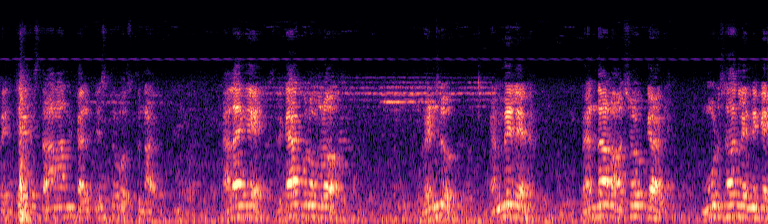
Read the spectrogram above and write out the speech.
ప్రత్యేక స్థానాన్ని కల్పిస్తూ వస్తున్నారు. అలాగే శ్రీకాకుళంలో రెండు ఎమ్మెల్యేలు బెందాల అశోక్ గారు మూడుసార్లు ఎన్నికయ్యారు. ఎన్నికై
